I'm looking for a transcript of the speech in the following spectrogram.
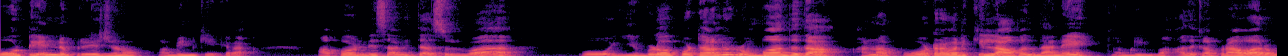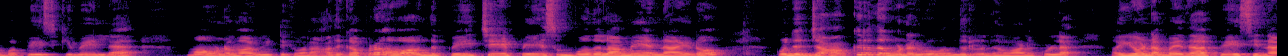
போட்டு என்ன பிரயோஜனம்? அப்படின்னு கேட்குறா. அப்போ உடனே சவிதா சொல்வா ஓ எவ்வளோ போட்டாலும் ரொம்ப அதுதான் ஆனால் போடுற வரைக்கும் லாபம் தானே? அப்படின்பா அதுக்கப்புறம் அவள் ரொம்ப பேசிக்கவே இல்லை. மௌனமாக வீட்டுக்கு வரா. அதுக்கப்புறம் அவள் வந்து பேச்சே பேசும்போதெல்லாமே என்ன ஆகிடும் கொஞ்சம் ஜாக்கிரத உணர்வு வந்துடுறது அவளுக்குள்ளே. ஐயோ நம்ம எதாவது பேசினா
